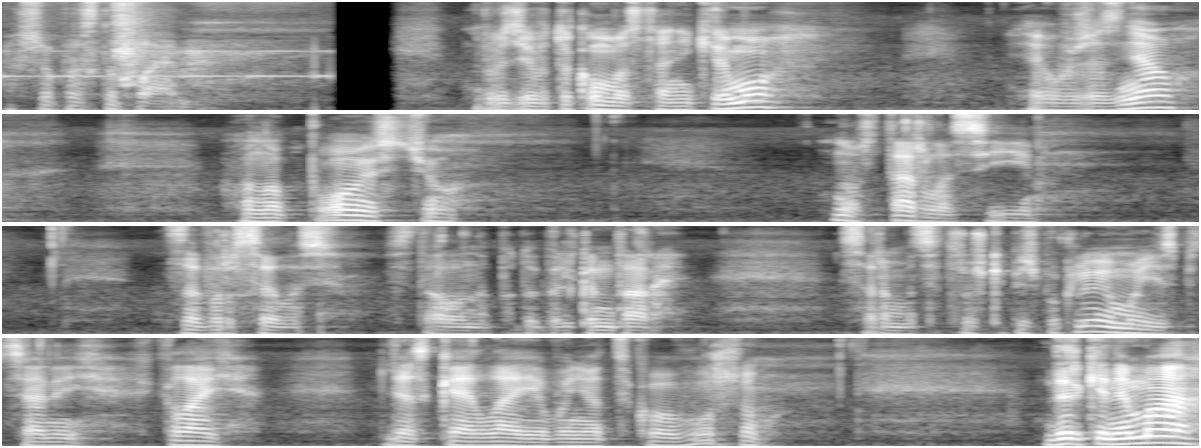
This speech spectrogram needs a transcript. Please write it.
Так що приступаємо. Друзі, в такому стані кермо. Я його вже зняв. Воно повністю ну, стерлось і заворсилось. Стало наподобі алькантари. Зараз ми це трошки підшпаклюємо. Є спеціальний клей для скайлеювання такого ворсу. Дирки нема,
